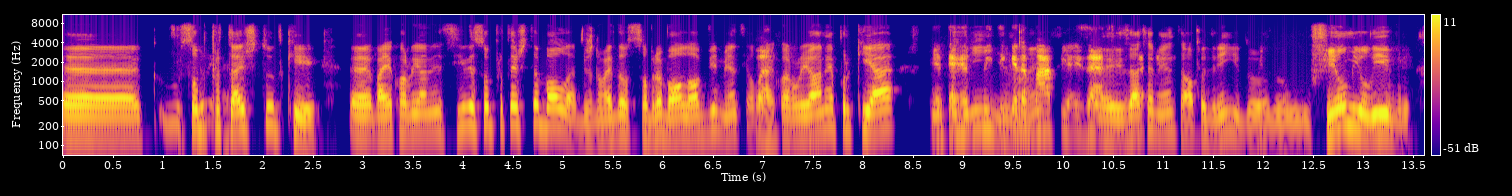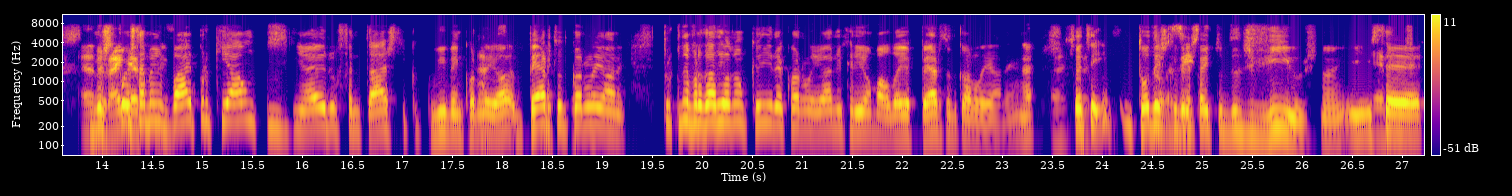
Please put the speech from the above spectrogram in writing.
Uh, sob pretexto de quê? Uh, vai a Corleone na Sicília sob pretexto da bola, mas não é sobre a bola, obviamente. Ele claro. vai a Corleone é porque há é a terra política da é? máfia, exato. É, exatamente, ao padrinho do, do filme e o livro. Mas depois também vai porque há um cozinheiro fantástico que vive em Corleone, ah, perto de Corleone. Porque na verdade ele não queria ir a Corleone, queria uma aldeia perto de Corleone. Né? Ah, Portanto, todo este livro é feito de desvios. Não é? E, isso é, é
